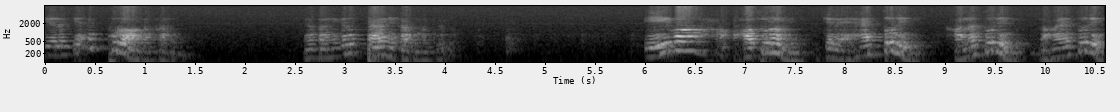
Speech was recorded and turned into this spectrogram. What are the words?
කියලා කියන්නේ පුරාණ කර්ම. එයා තනිකර පැරණි කර්ම කියලා. ඒවා හසුරමින් කියන්නේ ඇහැ තුලින් කන තුලින් නහය තුලින්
